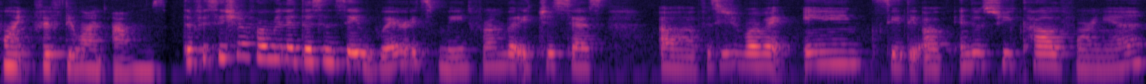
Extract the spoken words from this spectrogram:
0.51 ounce. The Physician formula doesn't say where it's made from, but it just says uh, Physician Formula Inc., City of Industry, California,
